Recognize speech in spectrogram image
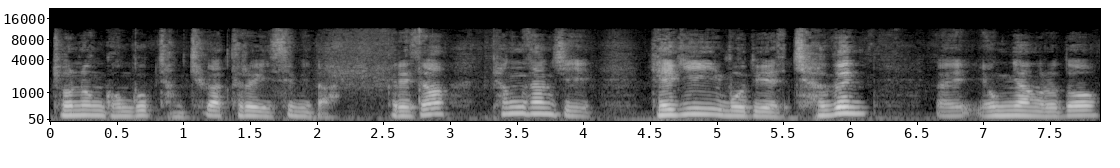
전원 공급 장치가 들어 있습니다. 그래서 평상시 대기 모드에 적은 어, 용량으로도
